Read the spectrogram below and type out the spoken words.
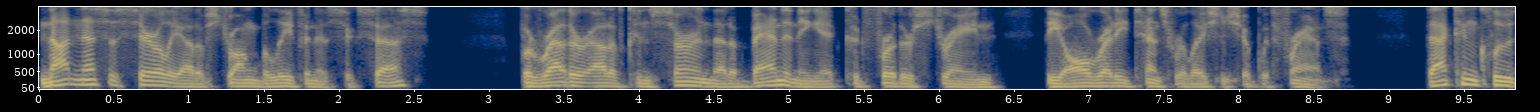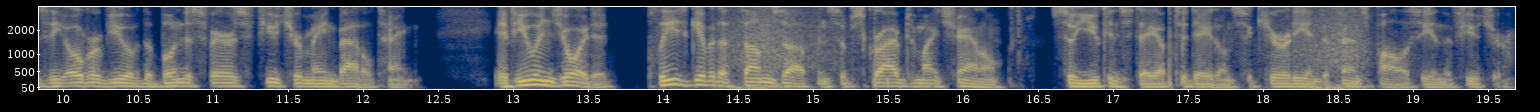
not necessarily out of strong belief in its success, but rather out of concern that abandoning it could further strain the already tense relationship with France. That concludes the overview of the Bundeswehr's future main battle tank. If you enjoyed it, please give it a thumbs up and subscribe to my channel so you can stay up to date on security and defense policy in the future.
